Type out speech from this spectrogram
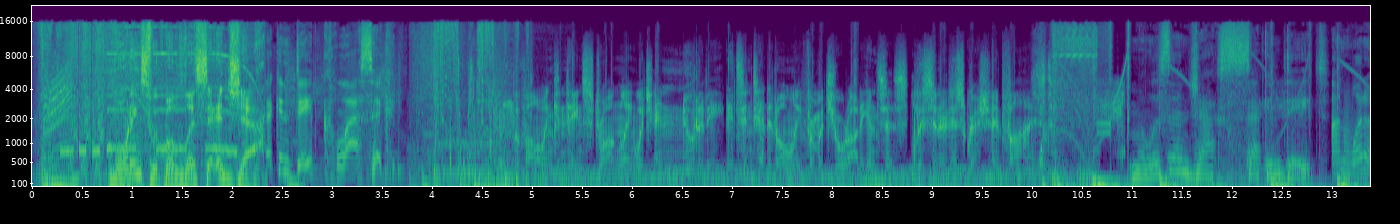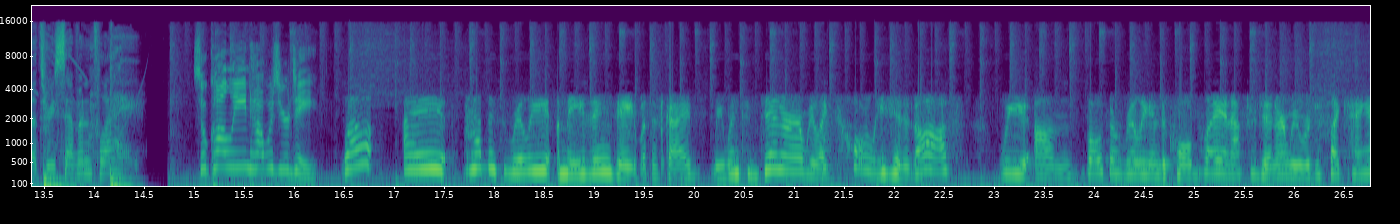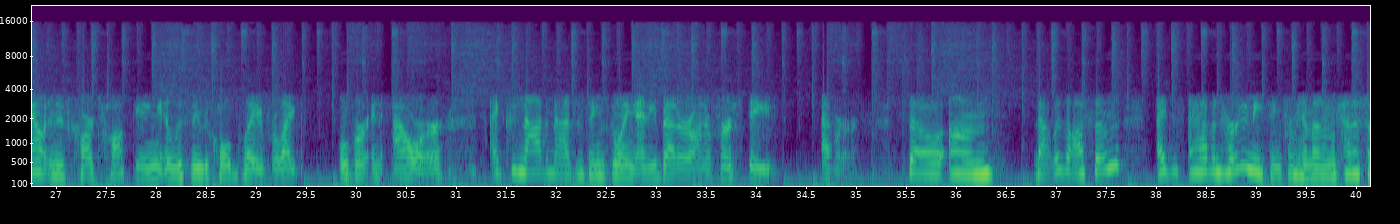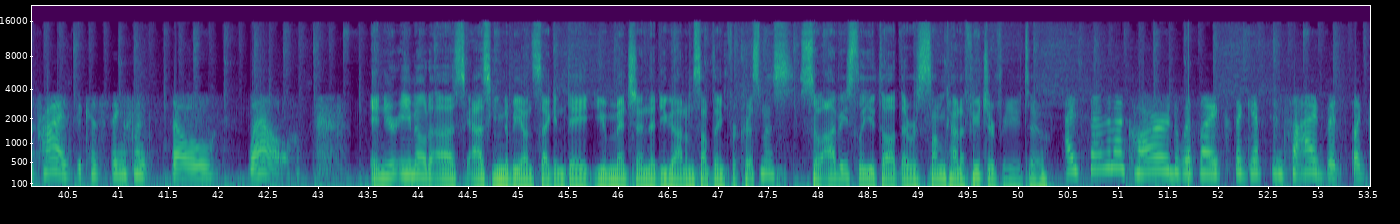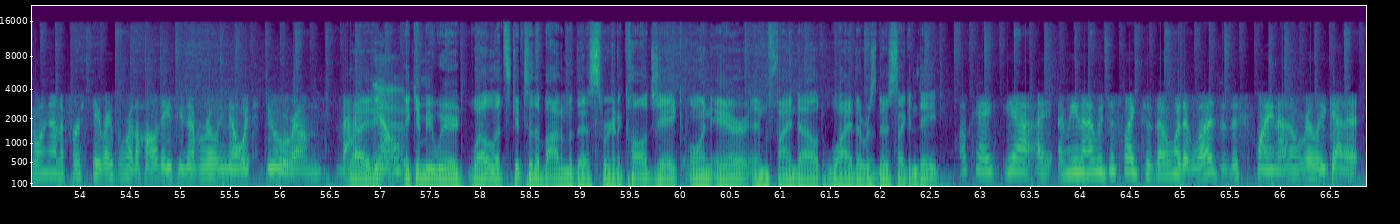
Mornings with Melissa and Jack. Second date classic. The following contains strong language and nudity. It's intended only for mature audiences. Listener discretion advised. Melissa and Jack's second date on 1037 Play. so, Colleen, how was your date? Well, I had this really amazing date with this guy. We went to dinner. We like totally hit it off. We um, both are really into Coldplay, and after dinner, we were just like hanging out in his car talking and listening to Coldplay for like over an hour. I could not imagine things going any better on a first date ever. So um, that was awesome. I just I haven't heard anything from him, and I'm kind of surprised because things went so well. In your email to us asking to be on second date, you mentioned that you got him something for Christmas. So obviously you thought there was some kind of future for you two. I sent him a card with like the gift inside, but like going on a first date right before the holidays, you never really know what to do around that. Right. You it- know? It, can be weird. Well, let's get to the bottom of this. We're going to call Jake on air and find out why there was no second date. Okay. Yeah. I, I mean, I would just like to know what it was at this point. I don't really get it.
